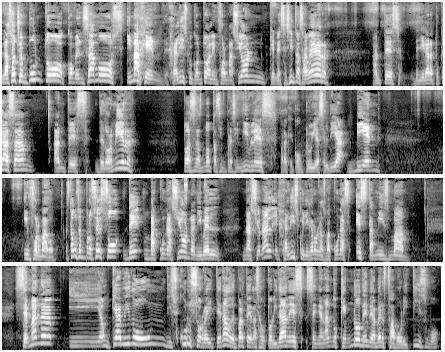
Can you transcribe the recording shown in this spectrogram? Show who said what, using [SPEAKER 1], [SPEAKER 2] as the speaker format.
[SPEAKER 1] Las 8 en punto, comenzamos Imagen, Jalisco con toda la información que necesitas saber antes de llegar a tu casa, antes de dormir, todas esas notas imprescindibles para que concluyas el día bien informado. Estamos en proceso de vacunación a nivel nacional. En Jalisco llegaron las vacunas esta misma semana y aunque ha habido un discurso reiterado de parte de las autoridades señalando que no debe haber favoritismo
